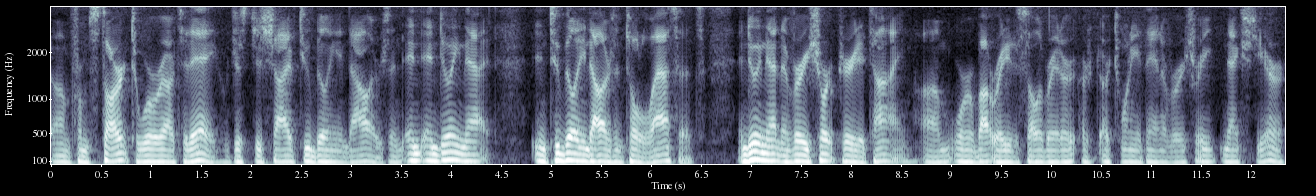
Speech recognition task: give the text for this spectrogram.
um, from start to where we are today just, just shy of $2 billion and, and, and doing that in $2 billion in total assets and doing that in a very short period of time. Um, we're about ready to celebrate our, our, our, 20th anniversary next year.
